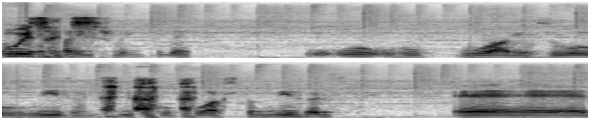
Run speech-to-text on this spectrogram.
O Wizards. Aparentemente, o, o, o Warriors, o Wizards, desculpa, o Washington Wizards é,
